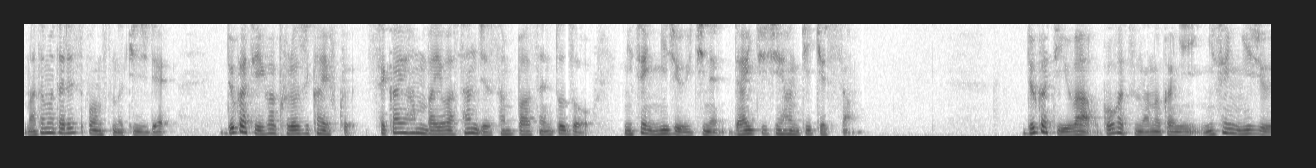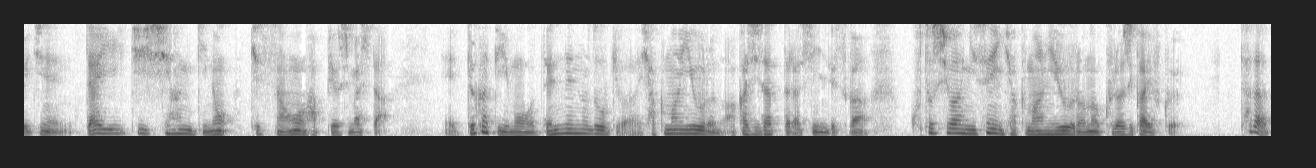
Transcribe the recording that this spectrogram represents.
またまたレスポンスの記事でドゥカティが黒字回復世界販売は33%増2021年第一四半期決算。ドゥカティは5月7日に2021年第一四半期の決算を発表しました。ドゥカティも前年の同期は100万ユーロの赤字だったらしいんですが今年は2100万ユーロの黒字回復。ただ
